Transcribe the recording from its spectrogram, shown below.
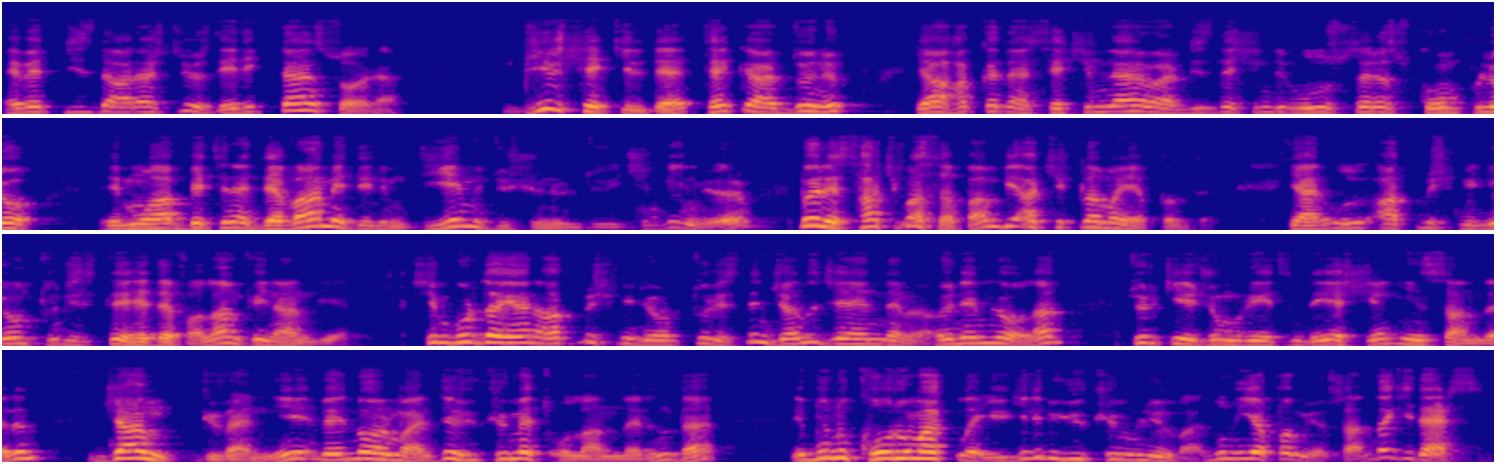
Evet biz de araştırıyoruz dedikten sonra bir şekilde tekrar dönüp ya hakikaten seçimler var biz de şimdi uluslararası komplo e, muhabbetine devam edelim diye mi düşünüldüğü için bilmiyorum. Böyle saçma sapan bir açıklama yapıldı. Yani 60 milyon turisti hedef alan filan diye. Şimdi burada yani 60 milyon turistin canı cehenneme. Önemli olan Türkiye Cumhuriyeti'nde yaşayan insanların can güvenliği ve normalde hükümet olanların da e, bunu korumakla ilgili bir yükümlülüğü var. Bunu yapamıyorsan da gidersin.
